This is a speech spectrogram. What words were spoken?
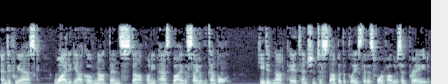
And if we ask, why did Yaakov not then stop when he passed by the site of the temple? He did not pay attention to stop at the place that his forefathers had prayed,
